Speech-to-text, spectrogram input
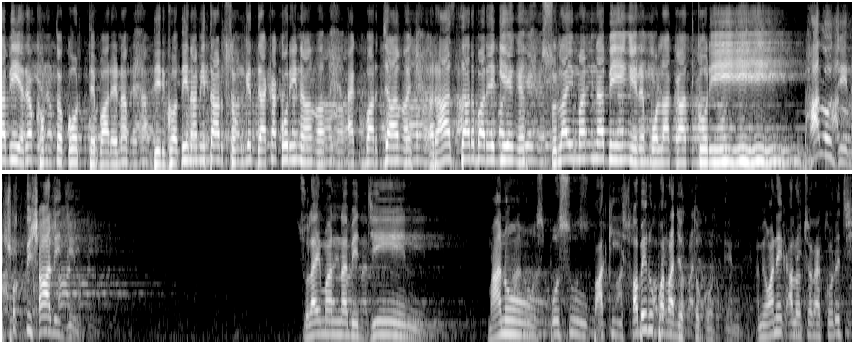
নবী এরকম তো করতে পারে না। দীর্ঘদিন আমি তার সঙ্গে দেখা করি না। একবার যাই, রাজ দরবারে গিয়ে সুলাইমান নবী এর মোলাকাত করি। ভালো জিন, শক্তিশালী জিন। সুলাইমান নবী জিন, মানুষ, পশু, পাখি, সবের উপর রাজত্ব করতেন। আমি অনেক আলোচনা করেছি,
